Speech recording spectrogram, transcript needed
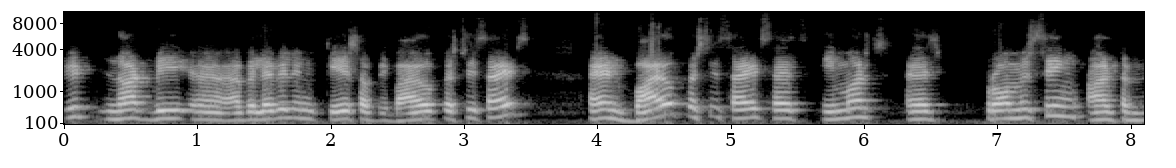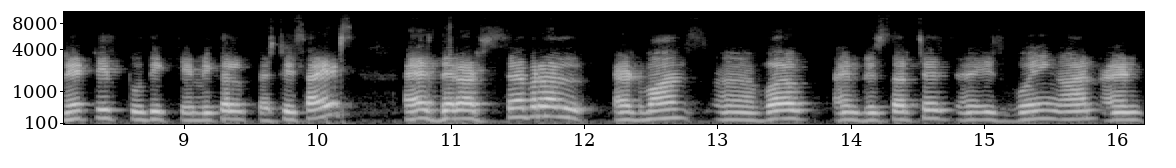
It not be available in case of the biopesticides. And biopesticides has emerged as promising alternative to the chemical pesticides as there are several advanced work and researches is going on and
